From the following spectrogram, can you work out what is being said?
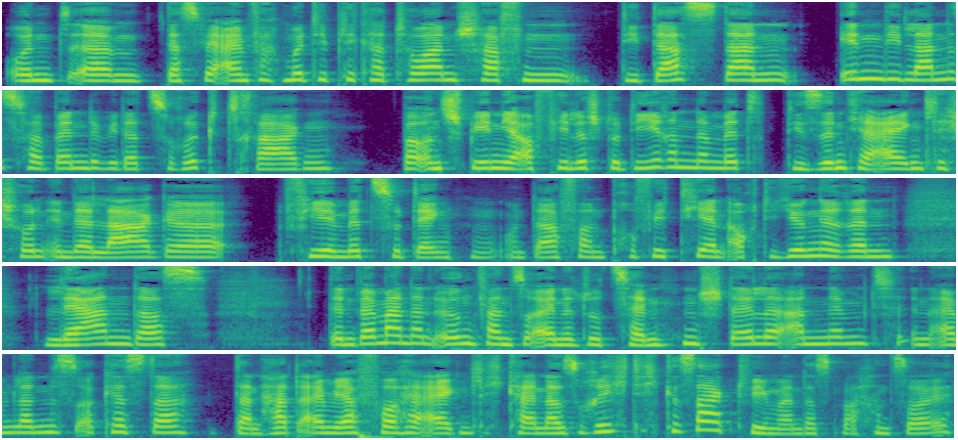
Und ähm, dass wir einfach Multiplikatoren schaffen, die das dann in die Landesverbände wieder zurücktragen. Bei uns spielen ja auch viele Studierende mit, die sind ja eigentlich schon in der Lage, viel mitzudenken und davon profitieren auch die Jüngeren, lernen das denn wenn man dann irgendwann so eine Dozentenstelle annimmt in einem Landesorchester, dann hat einem ja vorher eigentlich keiner so richtig gesagt, wie man das machen soll.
